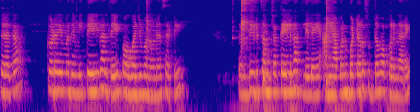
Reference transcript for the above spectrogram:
तर आता कढईमध्ये मी तेल घालते पावभाजी बनवण्यासाठी. तर दीड चमचा तेल घातलेलं आहे आणि आपण बटरसुद्धा वापरणार आहे.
